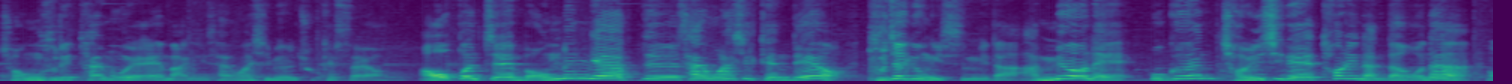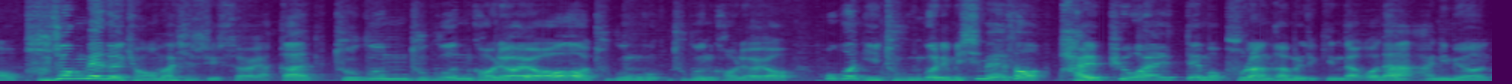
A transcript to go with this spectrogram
정수리 탈모에 많이 사용하시면 좋겠어요. 아홉 번째 먹는 약들 사용을 하실 텐데요. 부작용이 있습니다. 안면에 혹은 전신에 털이 난다거나 어, 부정맥을 경험하실 수 있어요. 약간 두근두근 거려요. 두근 두근 거려요. 혹은 이 두근거림이 심해서 발표할 때 뭐 불안감을 느낀다거나 아니면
